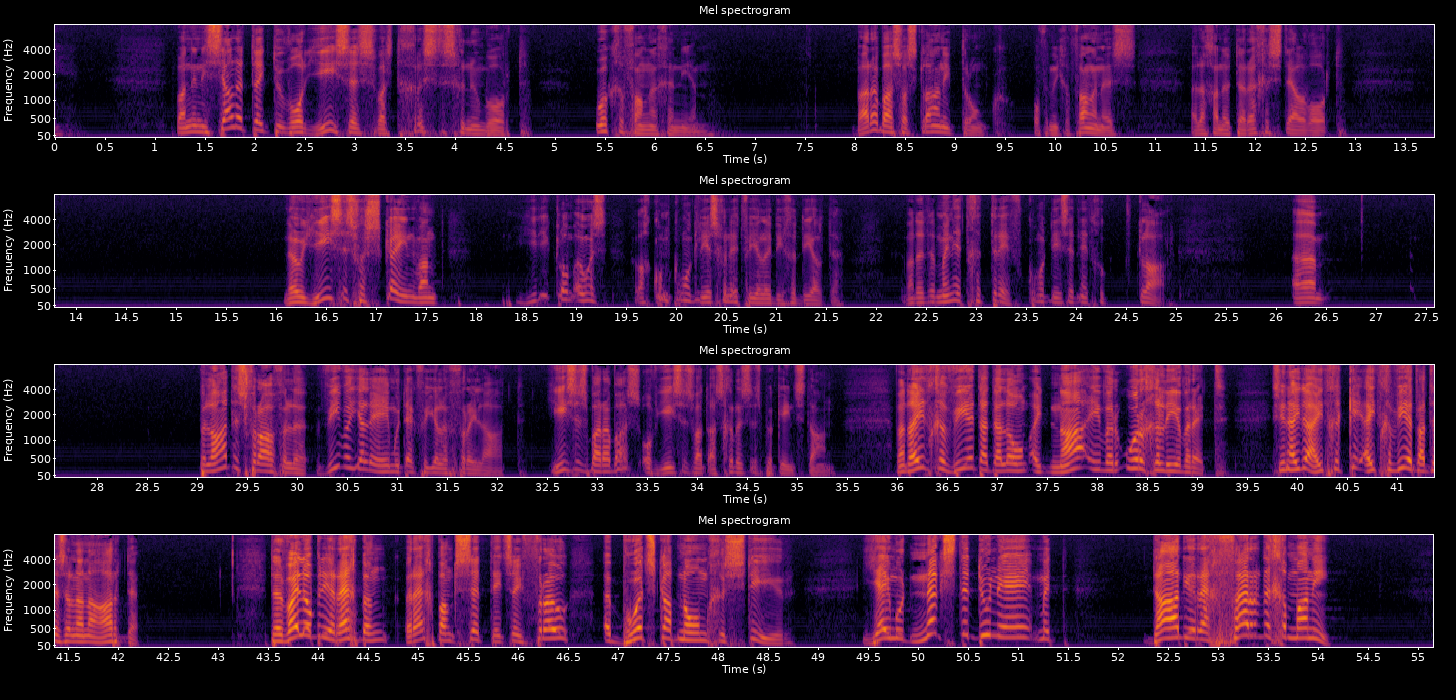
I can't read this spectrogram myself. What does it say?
Want in dieselfde tyd toe word Jesus wat Christus genoem word ook gevange geneem. Barabbas was klaar in die tronk of in die gevangenis. Hulle gaan nou teruggestel word. Nou Jesus verskyn want hierdie klomp ouens, wag kom kom ek lees gou net vir julle die gedeelte. Want dit het my net getref. Kom ek lees dit net goed klaar. Ehm um, Pilatus vra vir hulle: "Wie wil julle hê moet ek vir julle vrylaat? Jesus Barabbas of Jesus wat as Christus bekend staan?" Want hy het geweet dat hulle hom uit naïwer oorgelewer het. sien hy hy het geke, hy het geweet wat is hulle in hulle harte. Terwyl op die regbank regbank sit, het sy vrou 'n boodskap na hom gestuur. Jy moet niks te doen hê met daardie regverdige man nie.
